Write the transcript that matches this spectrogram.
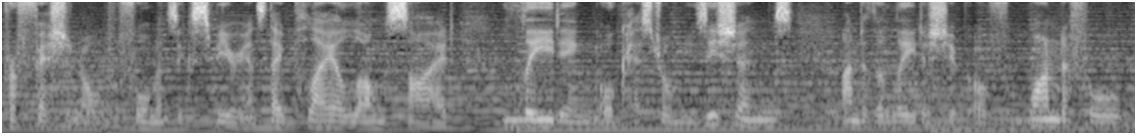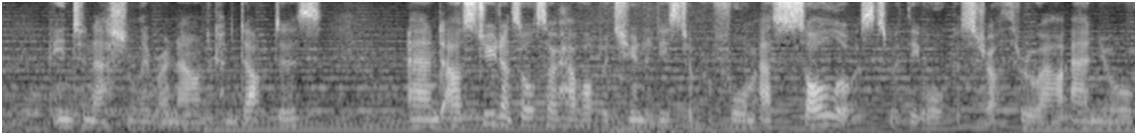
professional performance experience. They play alongside leading orchestral musicians under the leadership of wonderful internationally renowned conductors and our students also have opportunities to perform as soloists with the orchestra through our annual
